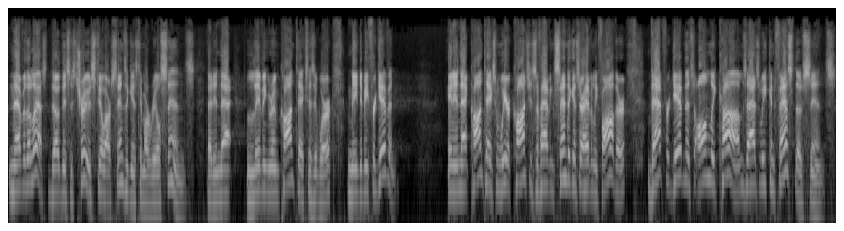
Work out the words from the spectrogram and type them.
Nevertheless, though this is true, still our sins against him are real sins, that in that living room context, as it were, need to be forgiven. And in that context, when we are conscious of having sinned against our Heavenly Father, that forgiveness only comes as we confess those sins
